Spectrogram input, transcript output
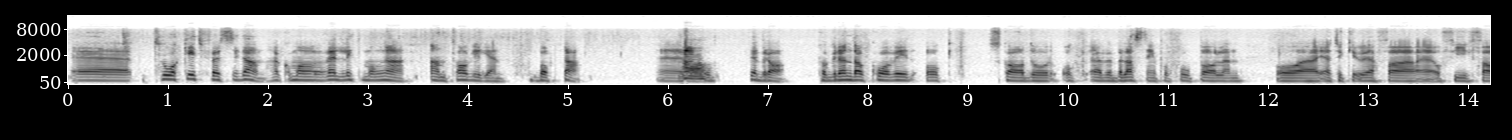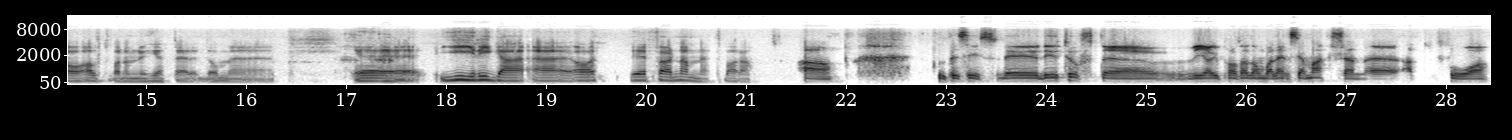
Eh, tråkigt för Zidane. Han kommer ha väldigt många, antagligen, borta. Eh, ja. det är bra. På grund av covid och skador och överbelastning på fotbollen och eh, jag tycker Uefa och Fifa och allt vad de nu heter, de är eh, giriga. Eh, ja, det är förnamnet bara. Ja, precis. Det är, det är tufft. Eh, vi har ju pratat om Valencia-matchen. Eh, att få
